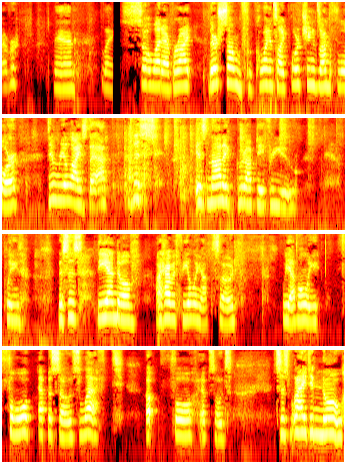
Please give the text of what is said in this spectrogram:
Whatever, man. Like, so whatever. I there's some coins like fortunes on the floor. Didn't realize that. This is not a good update for you. Please, this is the end of I Have a Feeling episode. We have only four episodes left. Uh, four episodes. This is what I didn't know.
